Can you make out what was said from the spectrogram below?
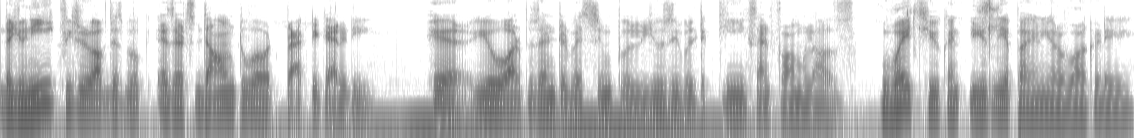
the unique feature of this book is its down to earth practicality. Here, you are presented with simple, usable techniques and formulas, which you can easily apply in your workday.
